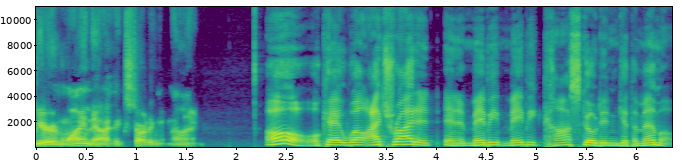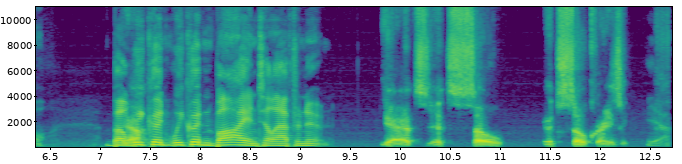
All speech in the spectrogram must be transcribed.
beer and wine now. I think starting at nine. Oh, okay. Well, I tried it, and it maybe maybe Costco didn't get the memo, but Yeah. we could we couldn't buy until afternoon. Yeah, it's it's so it's so crazy. Yeah.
